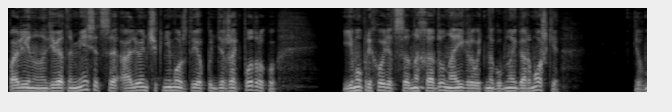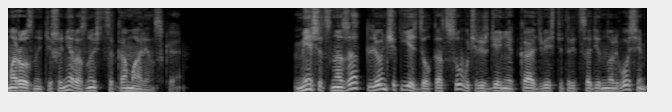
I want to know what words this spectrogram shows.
Полина на девятом месяце, а Ленчик не может ее поддержать под руку. Ему приходится на ходу наигрывать на губной гармошке. В морозной тишине разносится Камаринская. Месяц назад Ленчик ездил к отцу в учреждение К-23108,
